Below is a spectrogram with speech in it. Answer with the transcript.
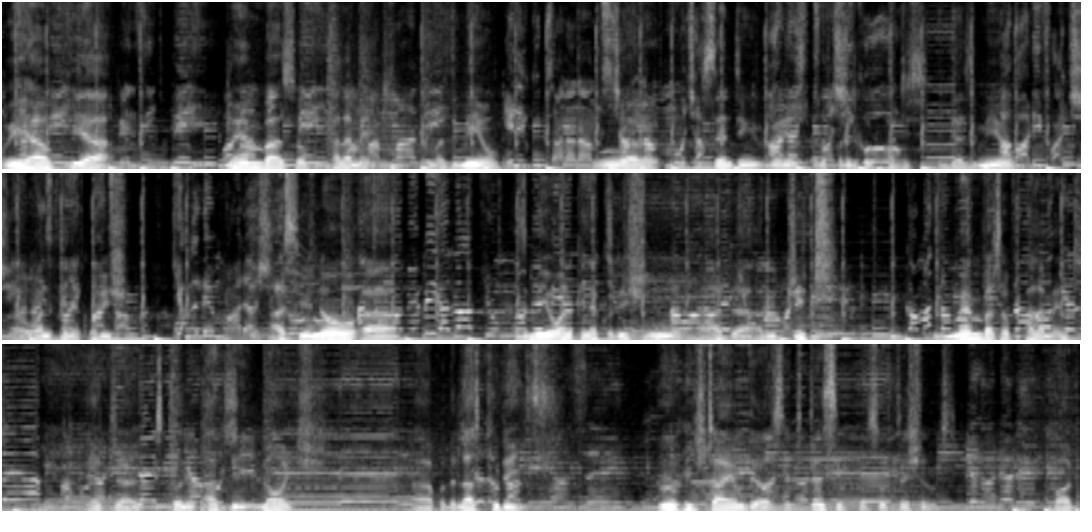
we have here members of parliament from Azimio who are representing various other political parties in the Azimio uh, One Kenya coalition. As you know, uh, Azimio One Kenya coalition had uh, a retreat with members of parliament at uh, Stony Athi Lodge uh, for the last two days. During which time there was extensive consultations about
